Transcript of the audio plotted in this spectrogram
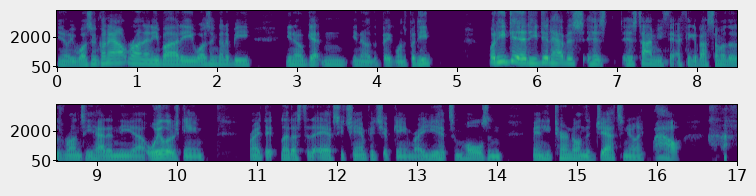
You know, he wasn't going to outrun anybody. He wasn't going to be, you know, getting, you know, the big ones, but he, but he did, he did have his, his, his time. You think, I think about some of those runs he had in the uh, Oilers game, right? That led us to the AFC championship game, right? He hit some holes and man, he turned on the Jets and you're like, wow,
